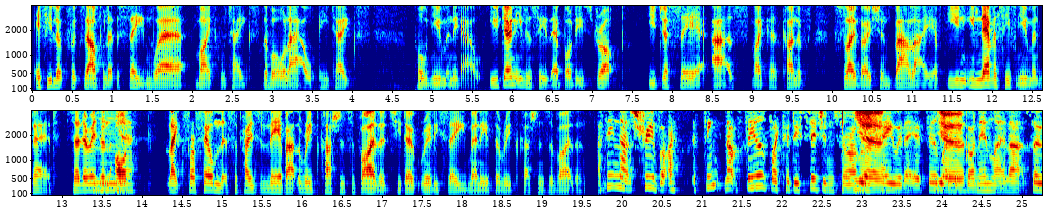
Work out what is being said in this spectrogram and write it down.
If you look, for example, at the scene where Michael takes them all out, he takes Paul Newman out. You don't even see their bodies drop. You just see it as like a kind of slow motion ballet. You, you never see Newman dead. So there is an Mm, odd like for a film that's supposedly about the repercussions of violence, you don't really see many of the repercussions of violence. I think that's true, but I I think that feels like a decision, so I'm Yeah. okay with it. It feels like they've gone in like that. So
